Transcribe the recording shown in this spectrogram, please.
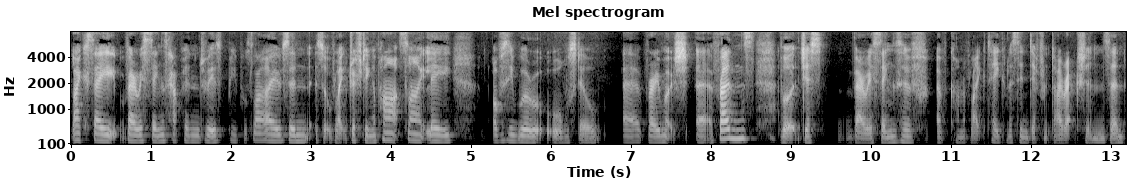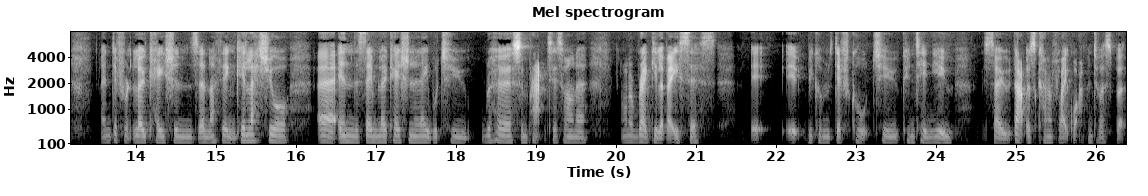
Like I say, various things happened with people's lives and sort of like drifting apart slightly. Obviously, we're all still uh, very much uh, friends, but just various things have, have kind of like taken us in different directions and, and different locations. And I think unless you're uh, in the same location and able to rehearse and practice on a on a regular basis, it it becomes difficult to continue. So that was kind of like what happened to us. But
